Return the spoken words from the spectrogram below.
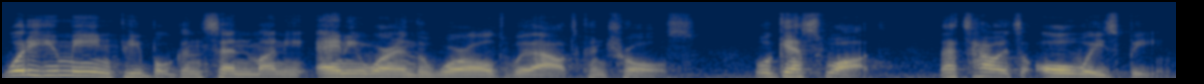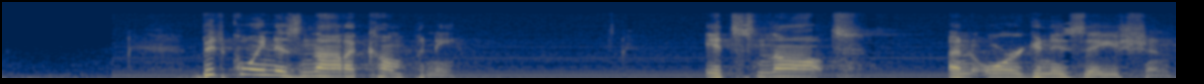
What do you mean people can send money anywhere in the world without controls? Well, guess what? That's how it's always been. Bitcoin is not a company. It's not an organization.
